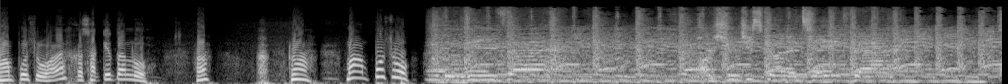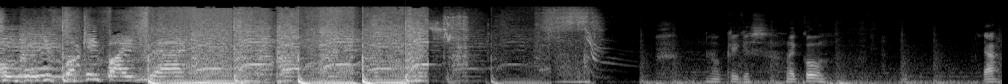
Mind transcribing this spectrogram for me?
Mampus lu hah? Kesakitan lu. Hah? Nah mampus lu! Believe that? Are you just gonna take that? Or will you fucking fight back? Oke guys, assalamualaikum. Ya.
